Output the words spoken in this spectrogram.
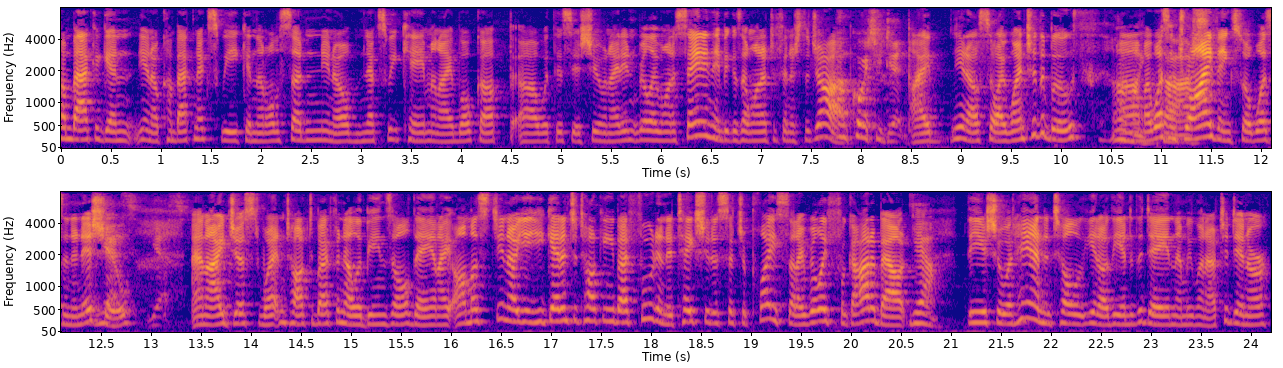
come back again, you know, come back next week. And then all of a sudden, you know, next week came and I woke up uh, with this issue and I didn't really want to say anything because I wanted to finish the job. Of course you did. I, you know, so I went to the booth. Oh um, I wasn't gosh. driving, so it wasn't an issue. Yes, yes. And I just went and talked about vanilla beans all day. And I almost, you know, you, you get into talking about food and it takes you to such a place that I really forgot about Yeah. the issue at hand until, you know, the end of the day. And then we went out to dinner.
